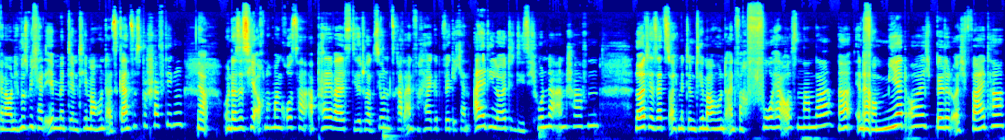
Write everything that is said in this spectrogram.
Genau, und ich muss mich halt eben mit dem Thema Hund als Ganzes beschäftigen. Ja. Und das ist hier auch nochmal ein großer Appell, weil es die Situation jetzt gerade einfach hergibt, wirklich an all die Leute, die sich Hunde anschaffen. Leute, setzt euch mit dem Thema Hund einfach vorher auseinander. Ne? Informiert ja. euch, bildet euch weiter,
